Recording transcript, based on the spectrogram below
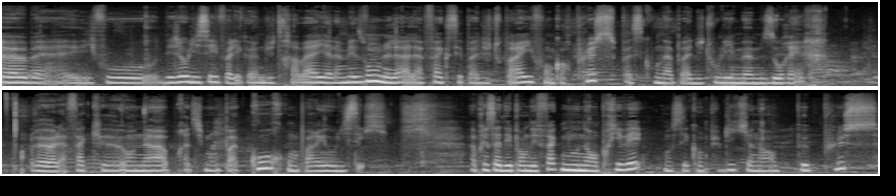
Euh, ben, il faut déjà au lycée, il fallait quand même du travail à la maison, mais là à la fac, c'est pas du tout pareil. Il faut encore plus parce qu'on n'a pas du tout les mêmes horaires. Euh, à la fac, euh, on n'a pratiquement pas cours comparé au lycée. Après, ça dépend des facs. Nous, on est en privé. On sait qu'en public, il y en a un peu plus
